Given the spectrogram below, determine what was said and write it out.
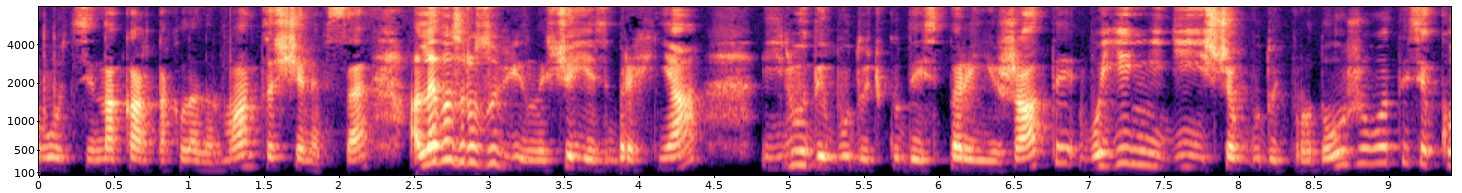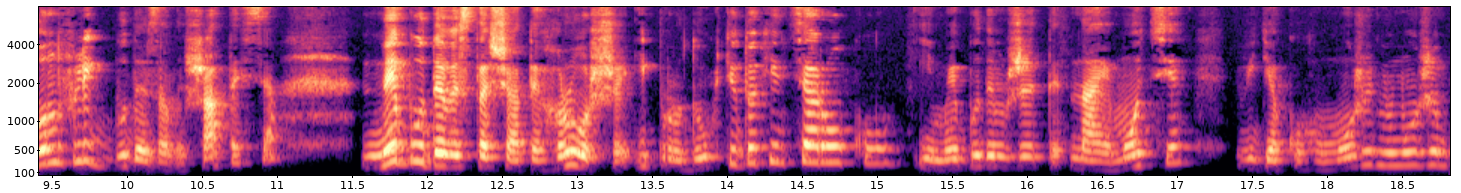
році на картах Ленорман. Це ще не все. Але ви зрозуміли, що є брехня, і люди будуть кудись переїжджати, воєнні дії ще будуть продовжуватися, конфлікт буде залишатися. Не буде вистачати грошей і продуктів до кінця року, і ми будемо жити на емоціях, від якого можуть, ми можемо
